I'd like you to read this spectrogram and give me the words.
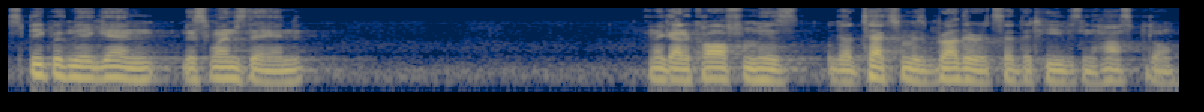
speak with me again this Wednesday, and, and I got a call from his, I got a text from his brother. It said that he was in the hospital.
